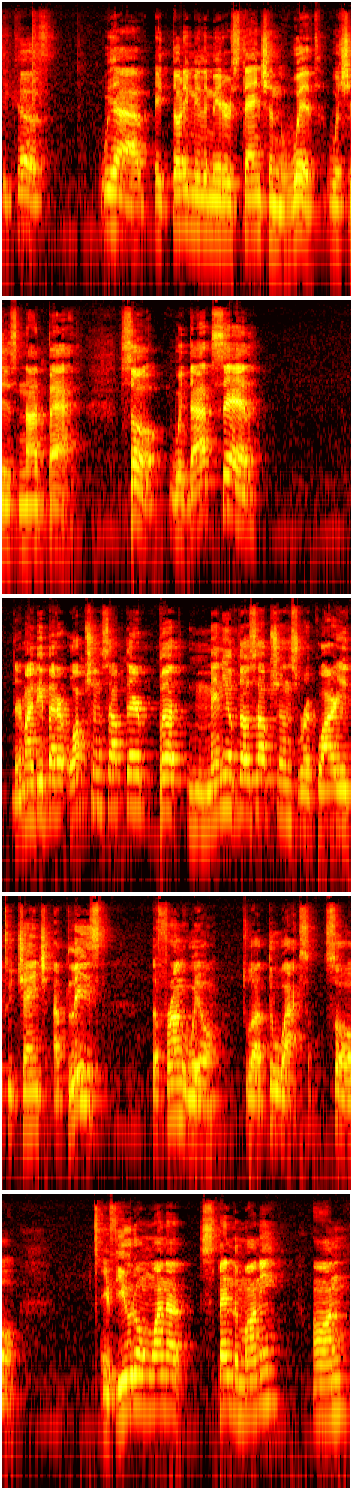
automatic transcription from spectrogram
because we have a 30 millimeter stanchion width, which is not bad. So with that said, there might be better options up there but many of those options require you to change at least the front wheel to a through axle. So if you don't want to spend the money on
